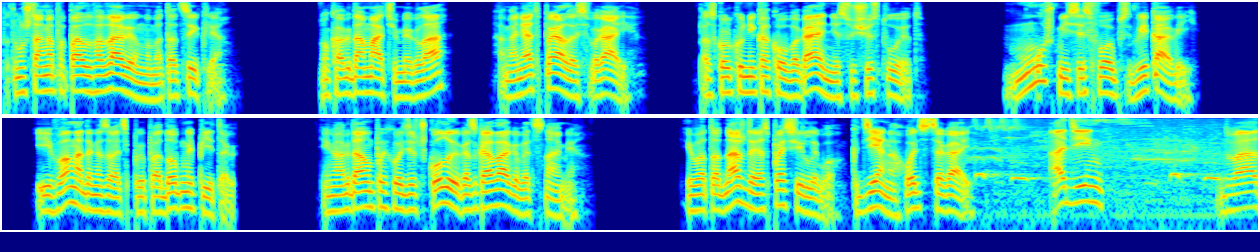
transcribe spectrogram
потому что она попала в аварию на мотоцикле. Но когда мать умерла, она не отправилась в рай, поскольку никакого рая не существует. Муж миссис Форбс – викарий. И его надо называть преподобный Питер. Иногда он приходит в школу и разговаривает с нами. И вот однажды я спросил его, где находится рай. Один, два,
